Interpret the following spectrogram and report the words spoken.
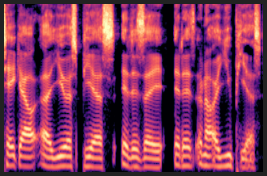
take out a USPS. It is a it is no a UPS.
